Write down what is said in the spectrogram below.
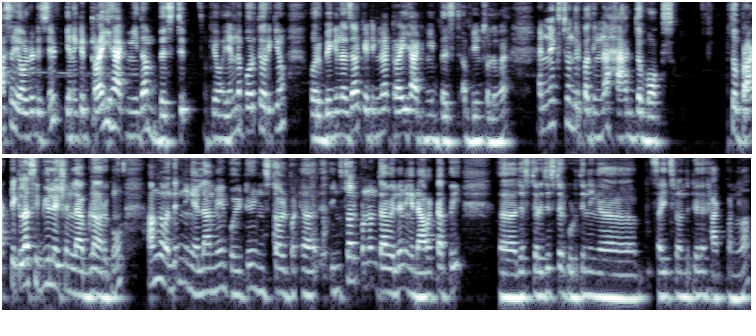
as I already said எனக்கு ட்ரை ஹேக் மீ தான் பெஸ்ட் ஓகேவா என்னை பொறுத்த வரைக்கும் ஒரு பிகினர்ஸாக கேட்டிங்கன்னா ட்ரை ஹேக் மீ பெஸ்ட் அப்படின்னு சொல்லுவேன். அண்ட் நெக்ஸ்ட் வந்து பார்த்தீங்கன்னா ஹேக் த பாக்ஸ் ஸோ ப்ராக்டிக்கலாக சிமுலேஷன் லேப்லாம் இருக்கும். அங்கே வந்து நீங்கள் எல்லாமே போயிட்டு இன்ஸ்டால் பண்ணி இன்ஸ்டால் பண்ணணும் தேவையில்லை. நீங்கள் டேரெக்டாக போய் ஜஸ்ட் ரெஜிஸ்டர் கொடுத்து நீங்கள் சைட்ஸில் வந்துட்டு ஹேக் பண்ணலாம்.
